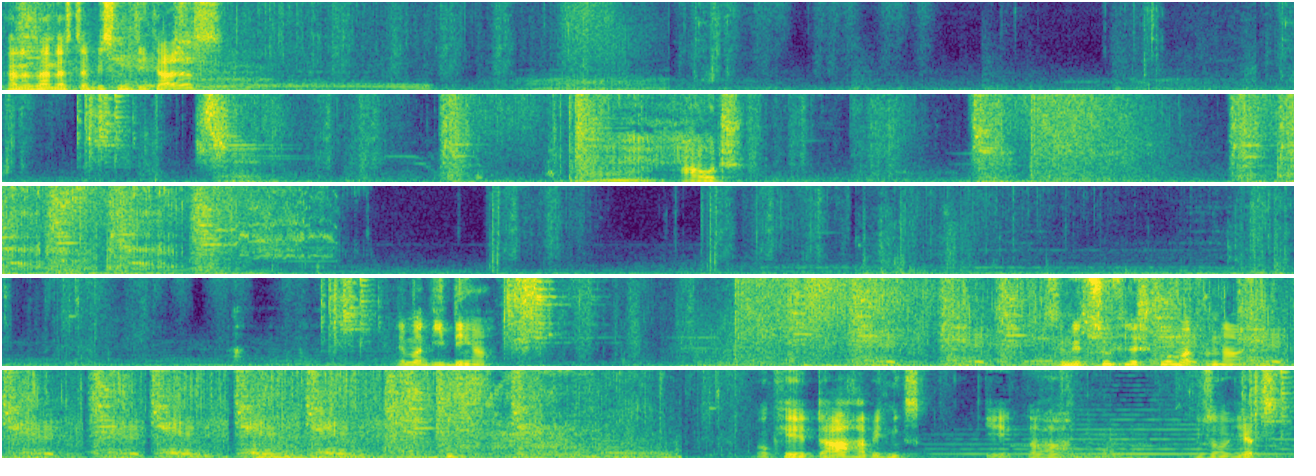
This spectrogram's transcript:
Kann es sein, dass der ein bisschen dicker ist? Autsch. Immer die Dinger. Das sind mir zu viele Sturmatronaten. Okay, da habe ich nichts gegen. Ah. So, jetzt.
